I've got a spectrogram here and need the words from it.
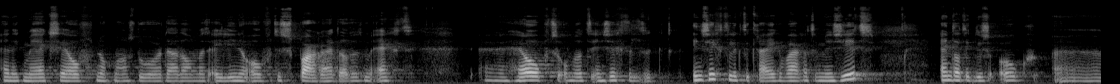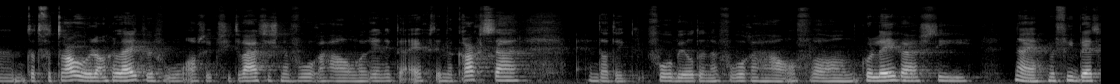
En ik merk zelf nogmaals door daar dan met Eline over te sparren, dat het me echt helpt om dat inzichtelijk, inzichtelijk te krijgen waar het in me zit. En dat ik dus ook dat vertrouwen dan gelijk weer voel als ik situaties naar voren haal waarin ik daar echt in mijn kracht sta. En dat ik voorbeelden naar voren haal van collega's die, nou ja, mijn feedback.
